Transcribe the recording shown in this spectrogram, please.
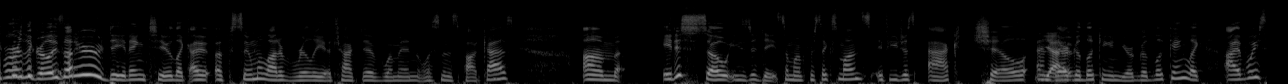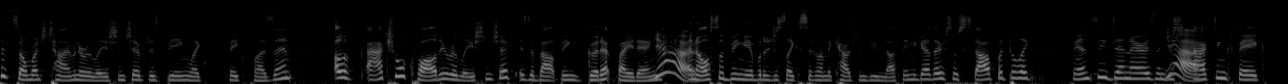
for the girlies out here who are dating too, like I assume a lot of really attractive women listen to this podcast. Um, it is so easy to date someone for six months if you just act chill and Yeah. they're good looking and you're good looking. Like I've wasted so much time in a relationship just being like fake pleasant. A actual quality relationship is about being good at fighting. Yeah. And also being able to just like sit on the couch and do nothing together. So stop with the like fancy dinners and just Yeah. acting fake.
